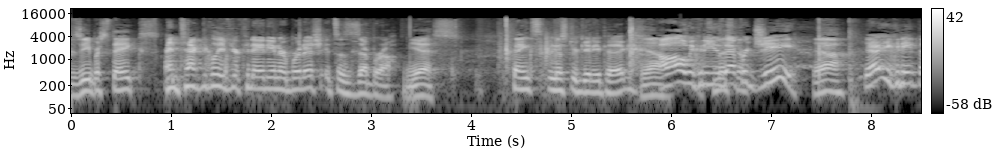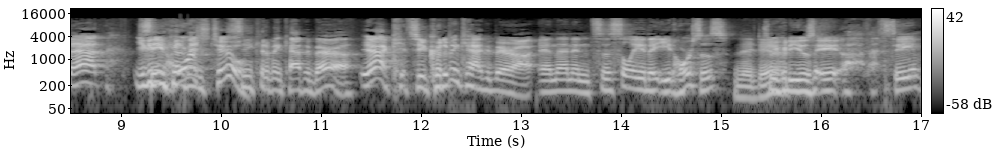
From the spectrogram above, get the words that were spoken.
Zebra steaks. And technically, if you're Canadian or British, it's a zebra. Yes. Thanks, Mr. Guinea Pig. Yeah. Oh, we could have used that for G. Yeah. Yeah, you can eat that. You can eat could have horse been, too. C could have been capybara. Yeah, c- so you could have been capybara, and then in Sicily they eat horses. They do. So you could have used a. Uh, see,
